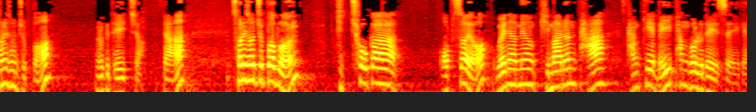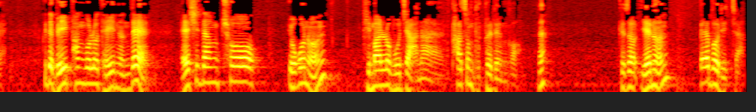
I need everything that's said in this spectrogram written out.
선의선출법. 이렇게 돼 있죠. 자, 선의선출법은 기초가 없어요. 왜냐하면 기말은 다 단기에 매입한 걸로 돼 있어요, 이게. 근데 매입한 걸로 돼 있는데 애시당초 요거는 기말로 보지 않아요. 파손 부패된 거. 예? 그래서 얘는 빼버리자.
